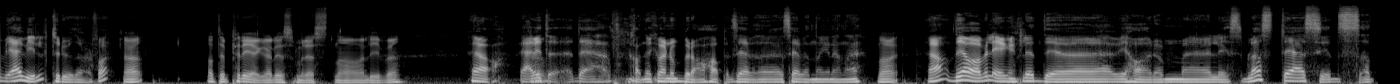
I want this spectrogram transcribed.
Jeg vil tro det, i hvert fall. ja. At det prega liksom resten av livet. Ja, jeg vet, Det kan jo ikke være noe bra å ha på CV-en, CV de greiene her. Nei. Ja, det var vel egentlig det vi har om uh, Laserblast. Jeg syns at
